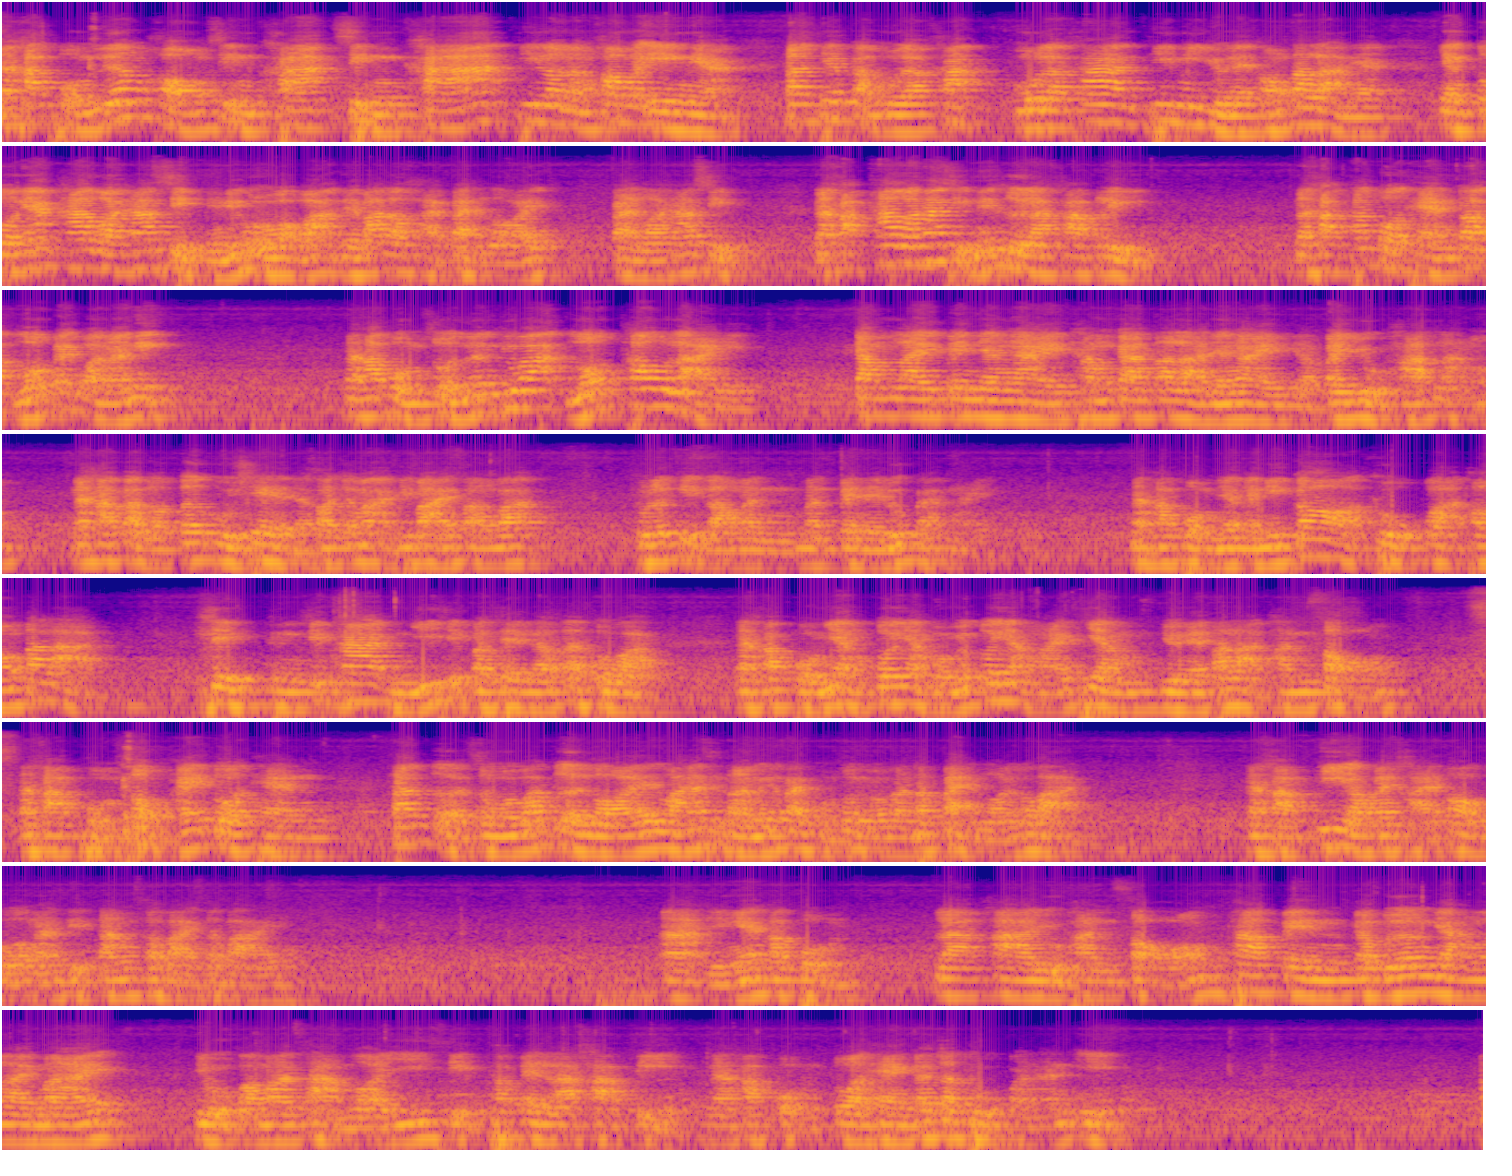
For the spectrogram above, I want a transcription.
นะครับผมเรื่องของสินค้าสินค้าที่เรานำเข้ามาเองเนี่ยถ้าเทียบกับมูลค่ามูลค่าที่มีอยู่ในท้องตลาดเนี่ยอย่างตัวเนี้ย550 อย่างที่คุณบอกว่าในบ้านเราขาย 800 850นะครับ550 นี่คือราคาปลีกนะครับถ้าตัวแทนก็ลดไปกว่านั้นอีกนะครับผมส่วนเรื่องที่ว่าลดเท่าไหร่กำไรเป็นยังไงทำการตลาดยังไงเดี๋ยวไปอยู่พาร์ทหลังนะครับกับดรคูเช่เดี๋ยวเขาจะมาอธิบายให้ฟังว่าธุรกิจเรามันมันเป็นในรูปแบบไหน นะครับผมอย่างอันนี้ก็ถูกกว่าท้องตลาด 10ถึง15ถึง20เปอร์เซ็นต์แล้วแต่ตัวนะครับผมอย่างตัวอย่างผมยกตัวอย่างไม้เทียมอยู่ในตลาดพันสองนะครับผมส่งให้ตัวแทน ถ้าเกิดสมมติว่าเกินร้อยร้อยห้าสิบตันขึ้นไปผมส่งอยู่ประมาณสักแปดร้อยกว่าบาทนะครับที่เอาไปขายต่อหัวงานติดตั้งสบายสบายๆอะอย่างเงี้ยครับผมราคาอยู่พันสองถ้าเป็นกระเบื้องยางลายไม้อยู่ประมาณสามร้อยี่สิบถ้าเป็นราคาปีกนะครับผมตัวแทนก็จะถูกกว่านั้นอีก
